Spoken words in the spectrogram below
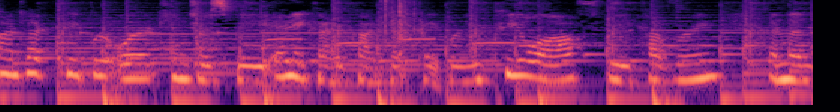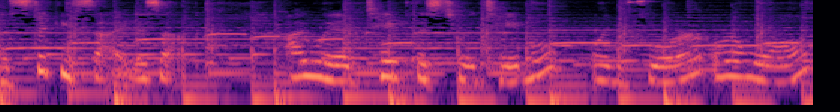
contact paper or it can just be any kind of contact paper. You peel off the covering and then the sticky side is up. I would tape this to a table or the floor or a wall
